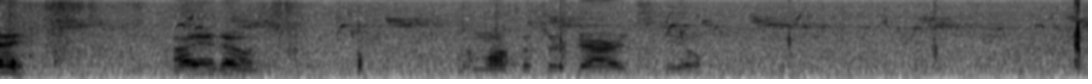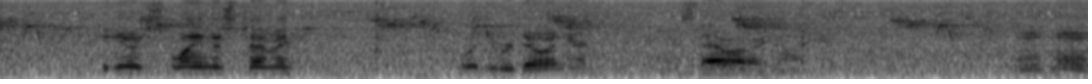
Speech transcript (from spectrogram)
Hey, how you doing? I'm Officer Jared Steele. Can you explain this to me? What you were doing here? Is that what I got? Mm-hmm.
